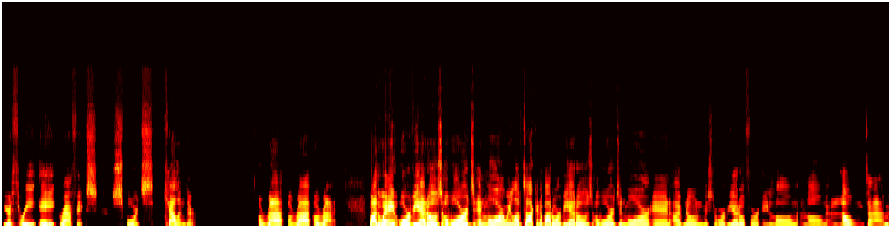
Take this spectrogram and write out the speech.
your 3A graphics sports calendar. All right, all right, all right. By the way, Orvietos Awards and more. We love talking about Orvietos Awards and more. And I've known Mr. Orvieto for a long, long, long time.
